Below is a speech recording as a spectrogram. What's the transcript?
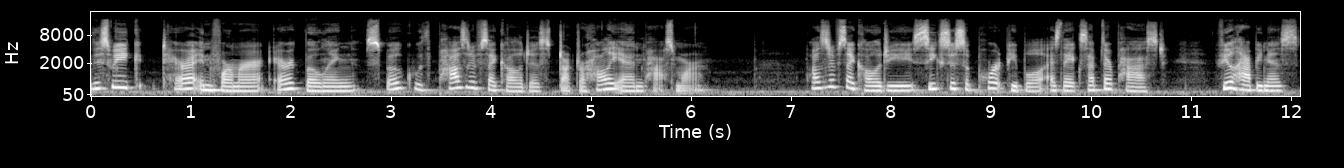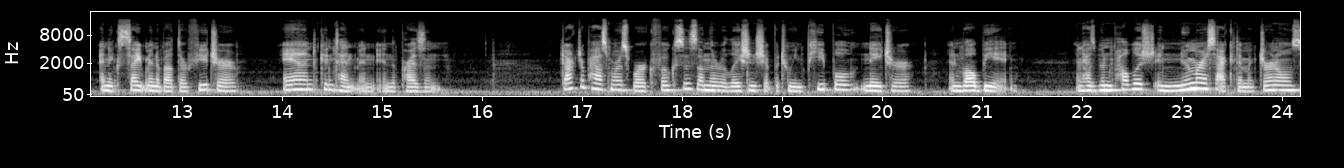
This week, Terra informer Eric Bowling spoke with positive psychologist Dr. Holly Ann Passmore. Positive psychology seeks to support people as they accept their past, feel happiness and excitement about their future, and contentment in the present. Dr. Passmore's work focuses on the relationship between people, nature, and well being, and has been published in numerous academic journals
